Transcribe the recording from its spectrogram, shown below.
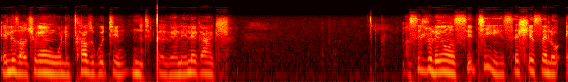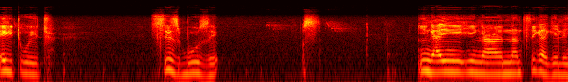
elizawutsho ke ngoku lichaze ukuthi ndiqikelele kakuhle. Masidlule ke ngoku sithi sehlise lo eight wethu. Sizibuze inganantsika ke le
